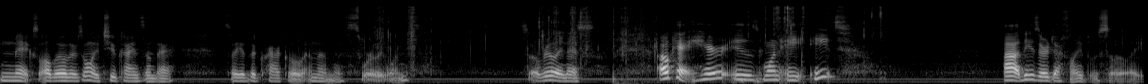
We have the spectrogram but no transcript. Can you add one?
mix, although there's only two kinds in there. So you have the crackle and then the swirly ones. So really nice. Okay, here is 188. Uh, these are definitely blue sodalite.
